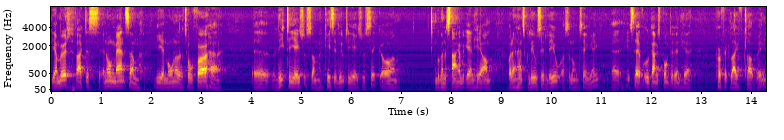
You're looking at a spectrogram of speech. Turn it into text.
jeg mødte faktisk en ung mand, som vi en måned eller to før har øh, lidt til Jesus, som gav sit liv til Jesus. Ikke? Og øh, begyndte at snakke med igen her om, hvordan han skulle leve sit liv og sådan nogle ting. Ikke? Øh, især for udgangspunkt i den her Perfect Life Club, ikke?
